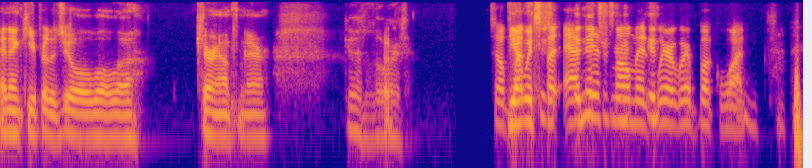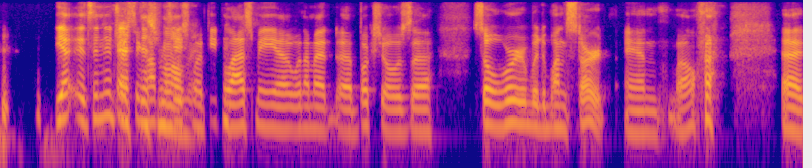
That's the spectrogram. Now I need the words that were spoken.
and then keeper of the jewel will uh, carry on from there Good lord. So, yeah, but, which is but at an this interesting- moment, it- we're we're book one. Yeah, it's an interesting conversation moment. when people ask me uh, when I'm at uh, book shows, uh, so where would one start? And well, uh,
